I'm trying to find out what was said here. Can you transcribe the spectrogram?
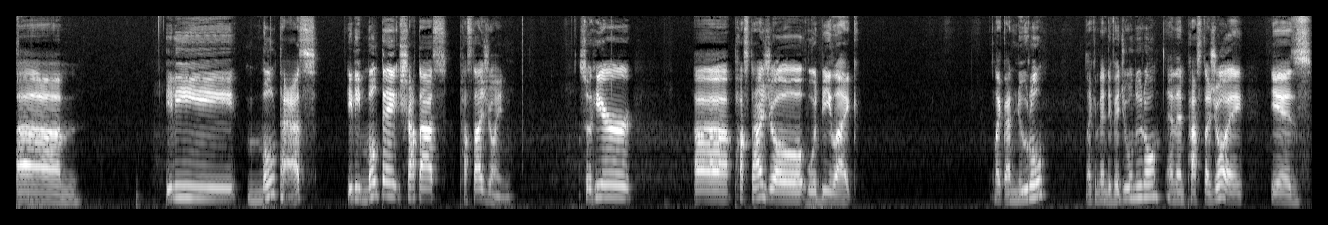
Um, ili multas, ili multe shatas pastajoin. So here, uh, pastajo would be like, like a noodle like an individual noodle, and then pastajoj is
